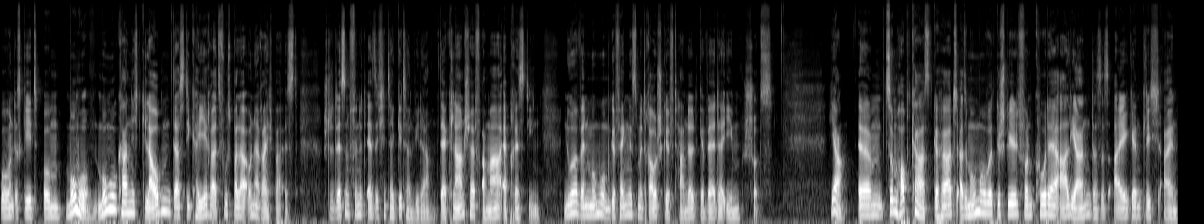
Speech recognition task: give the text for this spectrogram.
und es geht um Momo. Momo kann nicht glauben, dass die Karriere als Fußballer unerreichbar ist. Stattdessen findet er sich hinter Gittern wieder. Der Clanchef Amar erpresst ihn. Nur wenn Momo im Gefängnis mit Rauschgift handelt, gewährt er ihm Schutz. Ja, ähm, zum Hauptcast gehört, also Momo wird gespielt von Koder Alian. Das ist eigentlich ein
